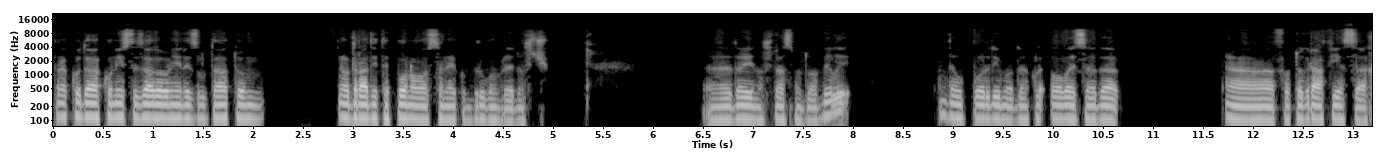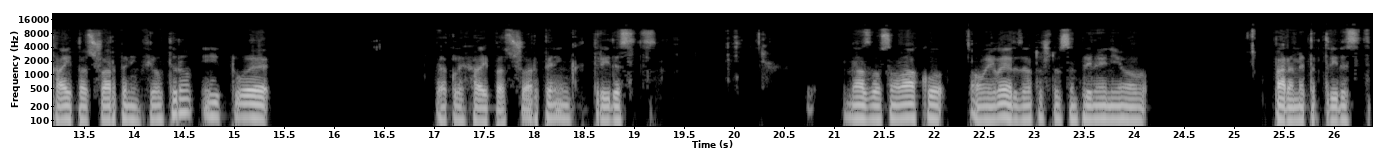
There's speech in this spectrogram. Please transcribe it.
tako da ako niste zadovoljni rezultatom, odradite ponovo sa nekom drugom vrednošću. E, da vidimo šta smo dobili. Da uporedimo, dakle, ovo je sada fotografija sa high pass sharpening filterom i tu je dakle high pass sharpening 30 nazvao sam ovako ovaj layer zato što sam primijenio parametar 30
